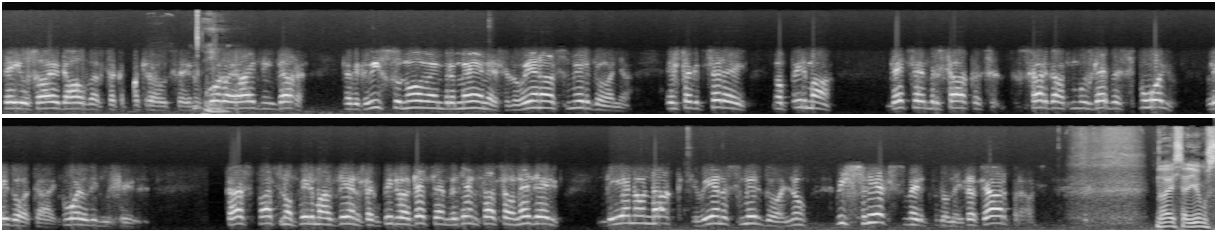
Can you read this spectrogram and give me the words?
Te jūs Aida Alberts saka patraucēju. Nu, ko lai Aidniņ dara? Tagad visu novembra mēnesi, nu vienā smirdoņā. Es tagad cerēju, no 1. decembra sākas sargāt mūsu debesu poļu lidotāji, poļu lidmašīnas. Tas pats no pirmās dienas, tagad 1. decembra dienas veselu nedēļu, dienu un nakti, viena smirdoņa. Nu, viss sniegs smird pilnīgi, tas ir ārprāts. Nu, es ar jums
